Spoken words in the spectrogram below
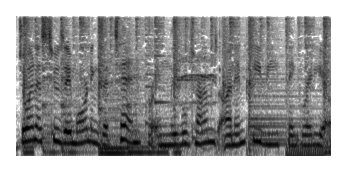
Join us Tuesday mornings at 10 for In Legal Terms on MPB Think Radio.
